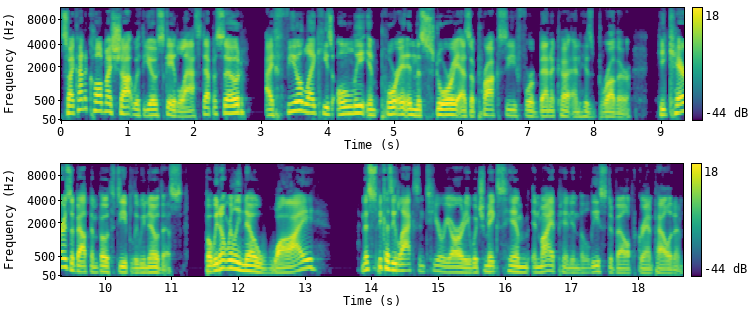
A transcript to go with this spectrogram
So I kind of called my shot with Yosuke last episode. I feel like he's only important in the story as a proxy for Benica and his brother. He cares about them both deeply, we know this, but we don't really know why. And this is because he lacks interiority, which makes him, in my opinion, the least developed Grand Paladin.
